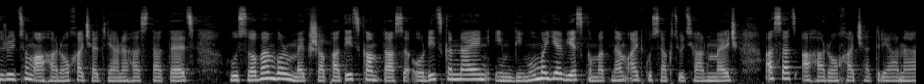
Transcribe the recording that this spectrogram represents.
զրույցում Ահարոն Խաչատրյանը հաստատեց. Հուսով եմ, որ մեկ շաբաթից կամ 10 օրից կնայեն իմ դիմումը եւ ես կմտնեմ այդ կուսակցության մեջ, ասաց Ահարոն Խաչատրյանը։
